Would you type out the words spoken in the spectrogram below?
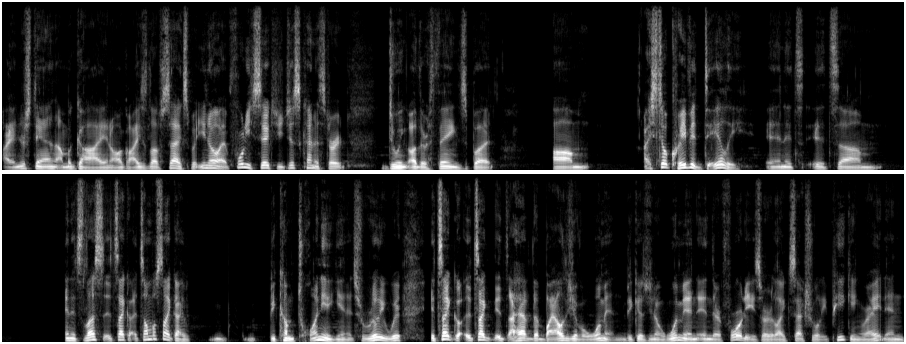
I understand I'm a guy and all guys love sex, but you know, at 46, you just kind of start doing other things. But um, I still crave it daily, and it's it's um, and it's less. It's like it's almost like I've become 20 again it's really weird it's like it's like it's, i have the biology of a woman because you know women in their 40s are like sexually peaking right and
